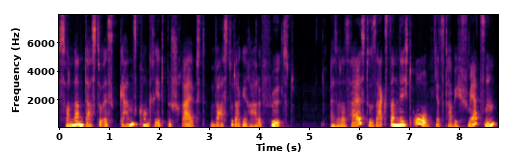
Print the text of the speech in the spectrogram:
sondern dass du es ganz konkret beschreibst, was du da gerade fühlst. Also das heißt, du sagst dann nicht, oh, jetzt habe ich Schmerzen,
